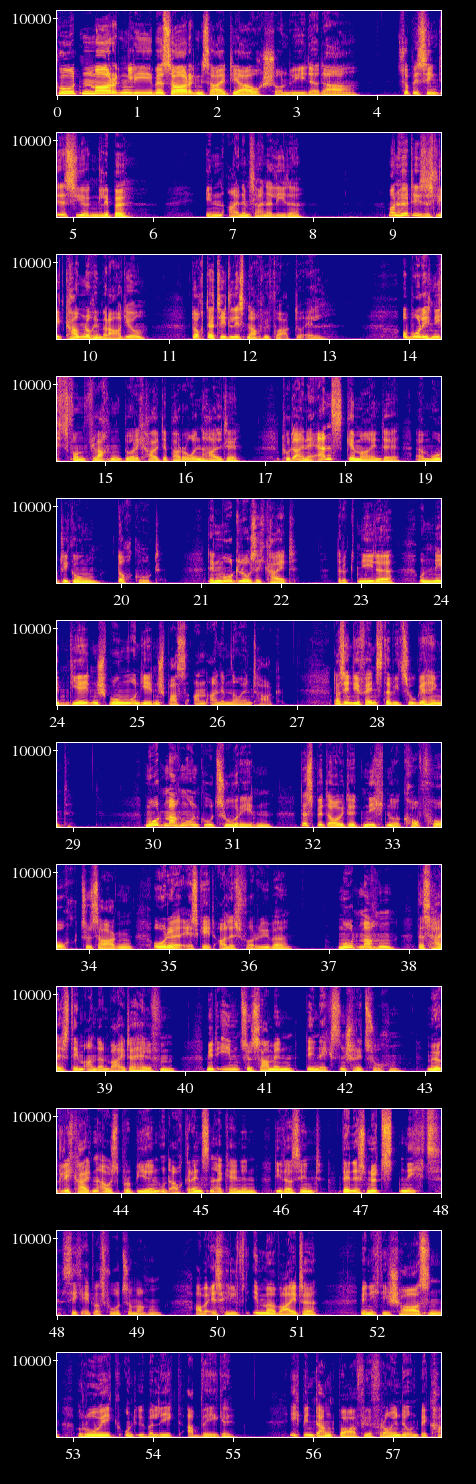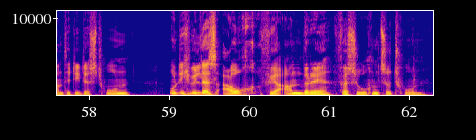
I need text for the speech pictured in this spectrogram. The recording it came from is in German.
Guten Morgen, liebe Sorgen, seid ihr auch schon wieder da. So besingt es Jürgen Lippe in einem seiner Lieder. Man hört dieses Lied kaum noch im Radio, doch der Titel ist nach wie vor aktuell. Obwohl ich nichts von flachen Durchhalteparolen halte, tut eine ernst gemeinte Ermutigung doch gut. Denn Mutlosigkeit drückt nieder und nimmt jeden Schwung und jeden Spaß an einem neuen Tag. Da sind die Fenster wie zugehängt, Mut machen und gut zureden, das bedeutet nicht nur Kopf hoch zu sagen oder es geht alles vorüber. Mut machen, das heißt dem anderen weiterhelfen, mit ihm zusammen den nächsten Schritt suchen. Möglichkeiten ausprobieren und auch Grenzen erkennen, die da sind. Denn es nützt nichts, sich etwas vorzumachen, aber es hilft immer weiter, wenn ich die Chancen ruhig und überlegt abwäge. Ich bin dankbar für Freunde und Bekannte, die das tun, und ich will das auch für andere versuchen zu tun.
